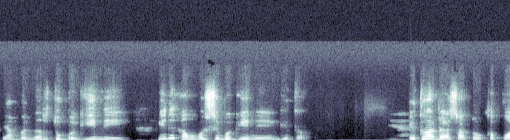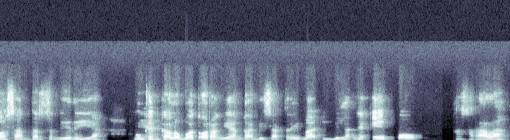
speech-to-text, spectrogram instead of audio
Yang benar tuh begini. Ini kamu mesti begini gitu. Ya. Itu ada satu kepuasan tersendiri ya. Mungkin ya. kalau buat orang yang nggak bisa terima, dibilangnya kepo. Terserahlah.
